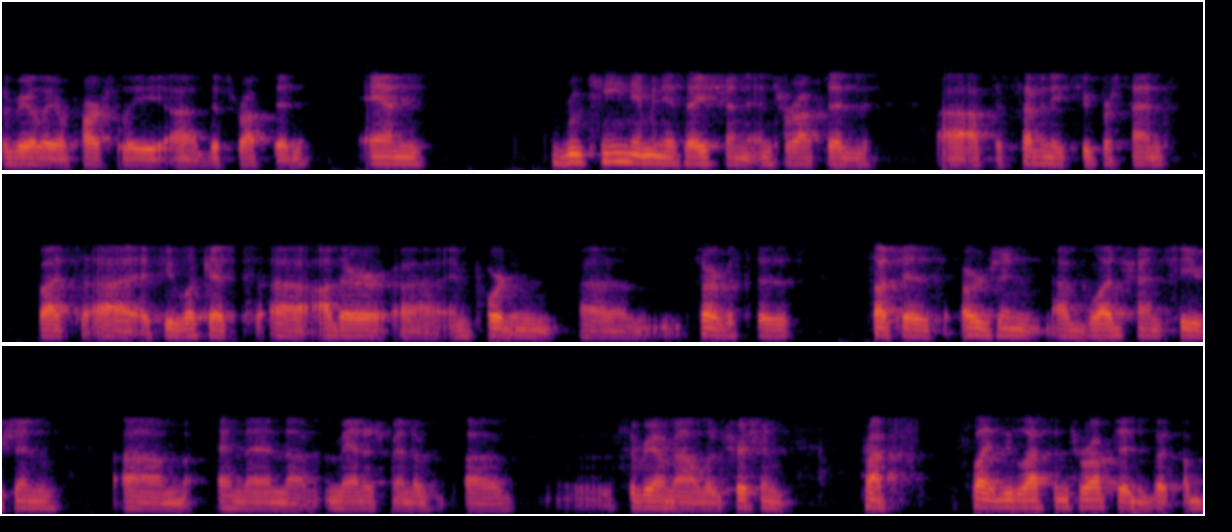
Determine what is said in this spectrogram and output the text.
severely or partially uh, disrupted. And routine immunization interrupted uh, up to 72%. But uh, if you look at uh, other important um, services, such as urgent blood transfusion um, and then management of, of severe malnutrition, perhaps slightly less interrupted, but a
